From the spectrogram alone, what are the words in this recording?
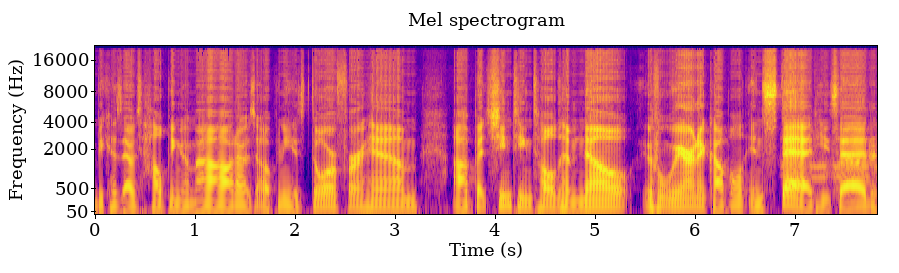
because I was helping him out. I was opening his door for him. Uh, but Ting told him, no, we aren't a couple. Instead, he said...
